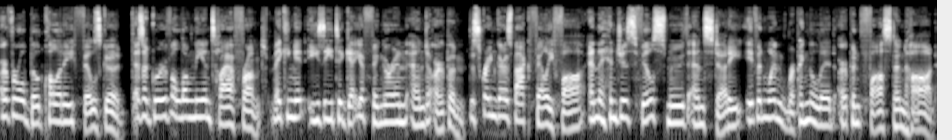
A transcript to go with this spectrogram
Overall build quality feels good. There's a groove along the entire front, making it easy to get your finger in and open. The screen goes back fairly far, and the hinges feel smooth and sturdy even when ripping the lid open fast and hard.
